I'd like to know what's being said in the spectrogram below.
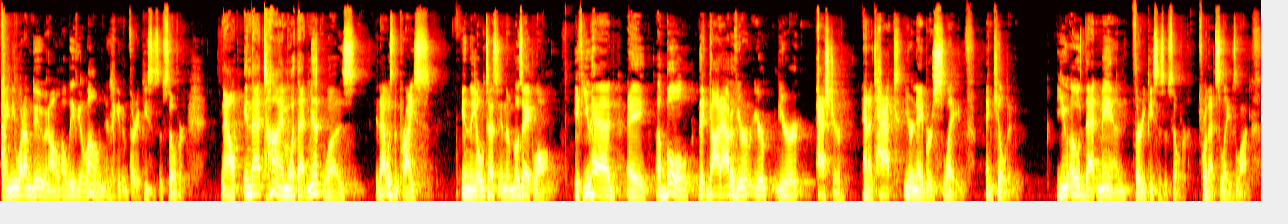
pay me what I'm due and I'll, I'll leave you alone. And they give him 30 pieces of silver. Now, in that time, what that meant was that was the price in the Old Testament, in the Mosaic Law. If you had a, a bull that got out of your, your, your pasture and attacked your neighbor's slave and killed him, you owed that man 30 pieces of silver for that slave's life.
